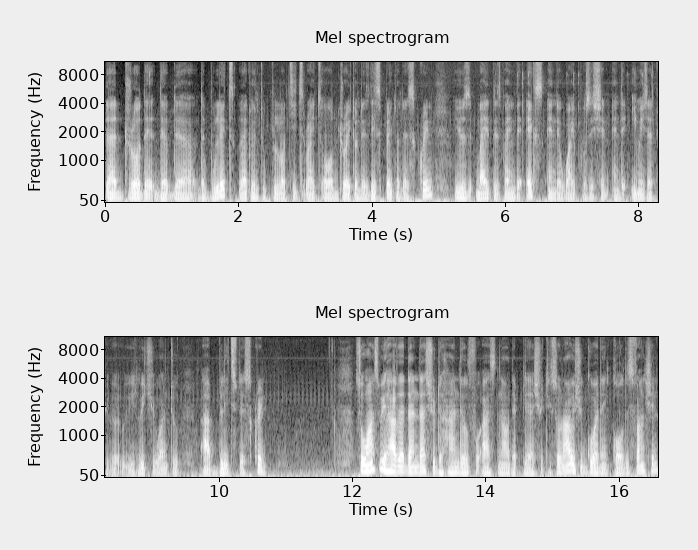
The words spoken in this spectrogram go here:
uh, draw the, the the the bullet. We're going to plot it right or draw it on the display on the screen use by specifying the x and the y position and the image that we in which we want to uh, blitz the screen so once we have that done that should handle for us now the player shooting. So now we should go ahead and call this function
